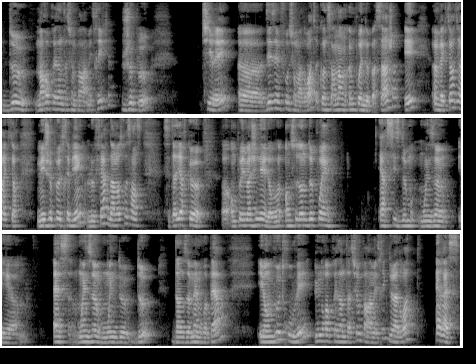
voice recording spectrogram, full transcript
de ma représentation paramétrique, je peux tirer euh, des infos sur ma droite concernant un point de passage et un vecteur directeur. Mais je peux très bien le faire dans l'autre sens. C'est-à-dire que euh, on peut imaginer, on se donne deux points R6 de moins 1 et euh, S moins 1 moins 2, 2 dans un même repère. Et on veut trouver une représentation paramétrique de la droite RS.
